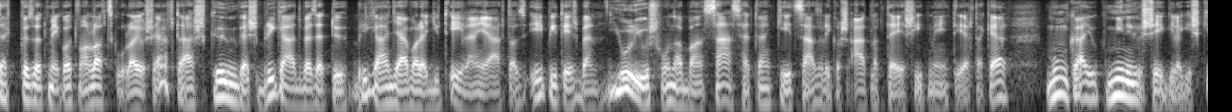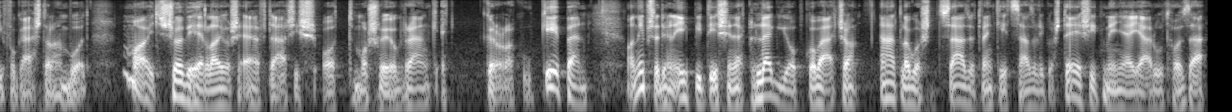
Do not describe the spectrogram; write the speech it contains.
tettek között még ott van Lackó Lajos elvtárs, kőműves brigádvezető brigádjával együtt élen járt az építésben. Július hónapban 172%-os átlag teljesítményt értek el, munkájuk minőségileg is kifogástalan volt. Majd Sövér Lajos elvtárs is ott mosolyog ránk egy kör alakú képen. A Népstadion építésének legjobb kovácsa átlagos 152%-os teljesítménnyel járult hozzá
